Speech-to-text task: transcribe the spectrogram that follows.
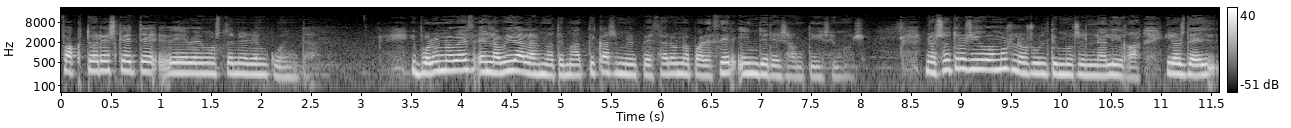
factores que debemos tener en cuenta. Y por una vez en la vida las matemáticas me empezaron a parecer interesantísimas. Nosotros íbamos los últimos en la liga y los del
